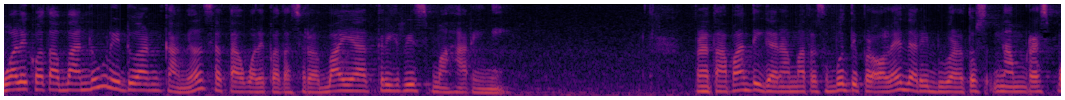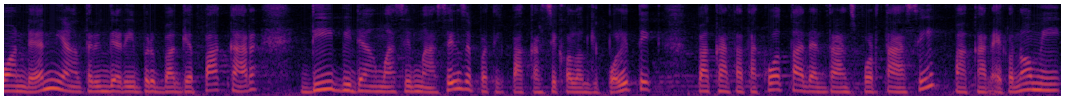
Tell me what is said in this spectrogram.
Wali Kota Bandung Ridwan Kamil, serta Wali Kota Surabaya Tri Risma hari ini. Penetapan tiga nama tersebut diperoleh dari 206 responden yang terdiri dari berbagai pakar di bidang masing-masing seperti pakar psikologi politik, pakar tata kota dan transportasi, pakar ekonomi,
